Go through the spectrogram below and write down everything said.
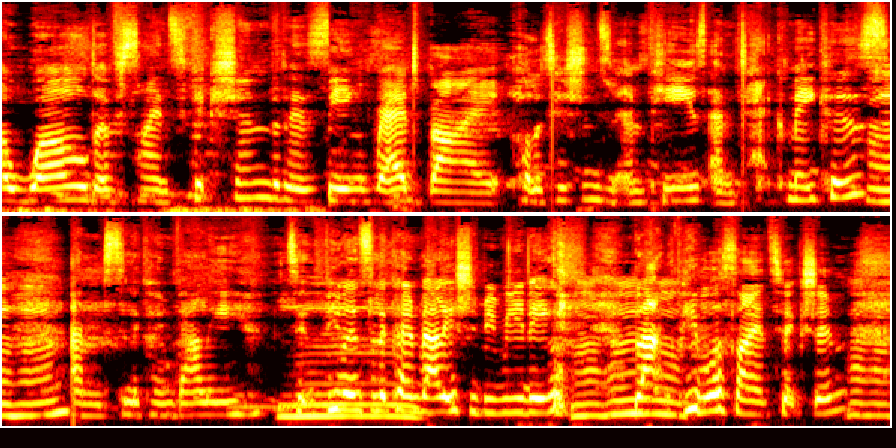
a world of science fiction that is being read by politicians and MPs and tech makers. Mm-hmm. And Silicon Valley. Si- mm. People in Silicon Valley should be reading mm-hmm. black people science fiction. Mm-hmm.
